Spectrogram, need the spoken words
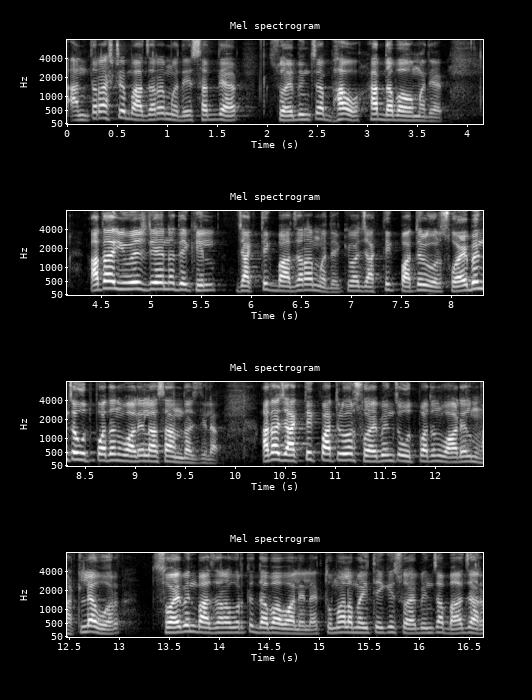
आंतरराष्ट्रीय बाजारामध्ये सध्या सोयाबीनचा भाव हा दबावामध्ये आहे. आता यू एस डी एनं देखील जागतिक बाजारामध्ये किंवा जागतिक पातळीवर सोयाबीनचं उत्पादन वाढेल असा अंदाज दिला. आता जागतिक पातळीवर सोयाबीनचं उत्पादन वाढेल म्हटल्यावर सोयाबीन बाजारावरती दबाव आलेला आहे. तुम्हाला माहिती आहे की सोयाबीनचा बाजार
